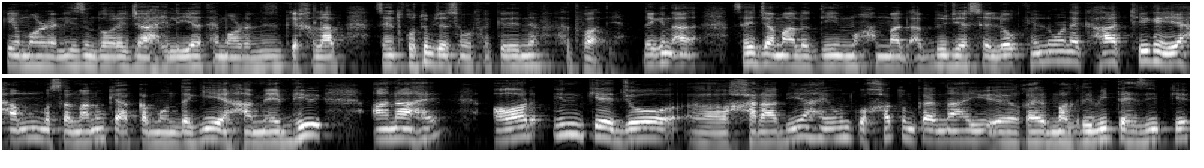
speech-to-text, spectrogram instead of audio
कि मॉडर्निज़म दौर जाहिलियत है मॉडर्निज़म के ख़िलाफ़ सैद कुतुब जैसे मुफक्रीन ने फतवा दिया। लेकिन सैद जमालुद्दीन मोहम्मद अब्दू जैसे लोग थे, लोगों ने कहा, ठीक है, ये हम मुसलमानों की अकमंदगी है, हमें भी आना है और इनके जो ख़राबियाँ हैं, उनको ख़त्म करना है गैर मगरबी तहज़ीब के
